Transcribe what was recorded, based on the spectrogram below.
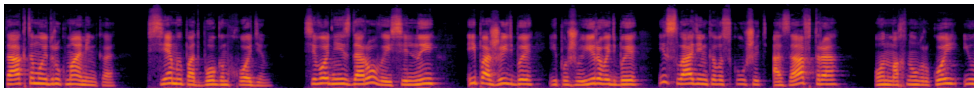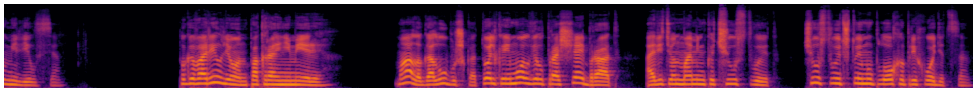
так-то, мой друг маменька, все мы под Богом ходим. Сегодня и здоровы, и сильны, и пожить бы, и пожуировать бы, и сладенького скушать, а завтра...» Он махнул рукой и умилился. Поговорил ли он, по крайней мере? «Мало, голубушка, только и молвил «прощай, брат», а ведь он, маменька, чувствует, чувствует, что ему плохо приходится».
